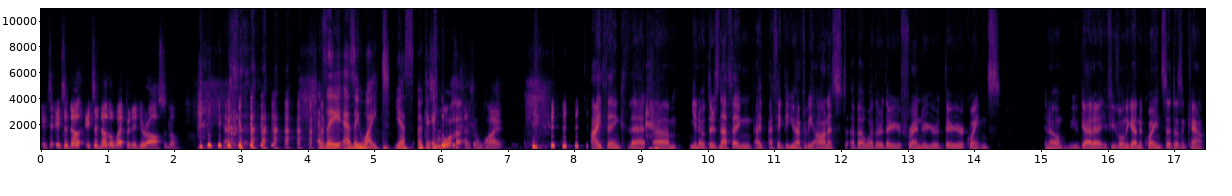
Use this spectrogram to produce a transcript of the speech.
it's it's another it's another weapon in your arsenal. As a as a white. Yes. Okay. As a white. I think that um, you know, there's nothing. I, I think that you have to be honest about whether they're your friend or your they're your acquaintance. You know, you've got to. If you've only got an acquaintance, that doesn't count.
